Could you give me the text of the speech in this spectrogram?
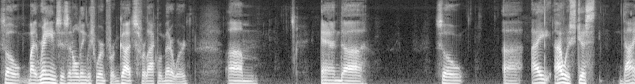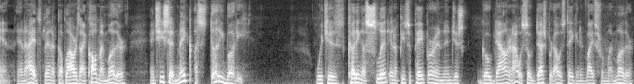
So, my reins is an old English word for guts, for lack of a better word. Um, and uh, so uh, I I was just dying, and I had spent a couple hours. I called my mother and she said, Make a study buddy, which is cutting a slit in a piece of paper and then just go down. And I was so desperate, I was taking advice from my mother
